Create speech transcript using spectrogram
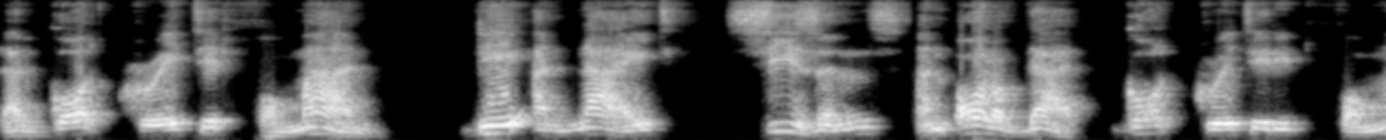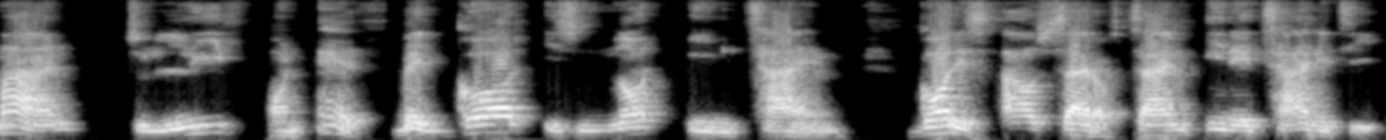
that God created for man. Day and night, seasons, and all of that. God created it for man to live on earth. But God is not in time. God is outside of time in eternity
